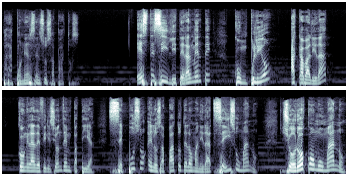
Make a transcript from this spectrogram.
para ponerse en sus zapatos. Este sí, literalmente, cumplió a cabalidad con la definición de empatía. Se puso en los zapatos de la humanidad, se hizo humano, lloró como humano,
